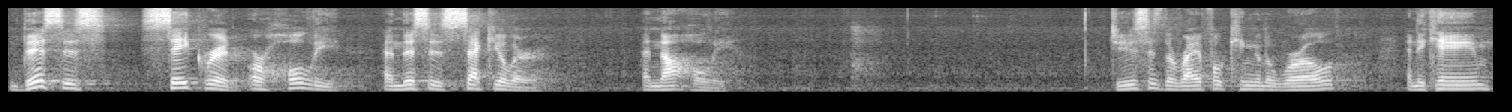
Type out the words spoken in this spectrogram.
this is sacred or holy, and this is secular and not holy. Jesus is the rightful king of the world, and he came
